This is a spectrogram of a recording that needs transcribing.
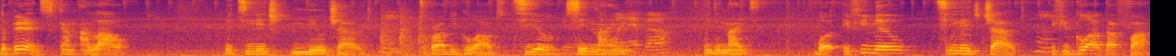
the parents can allow the teenage male child mm. to probably go out till yeah. say nine Whenever. in the night but a female teenage child mm. if you go out that far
